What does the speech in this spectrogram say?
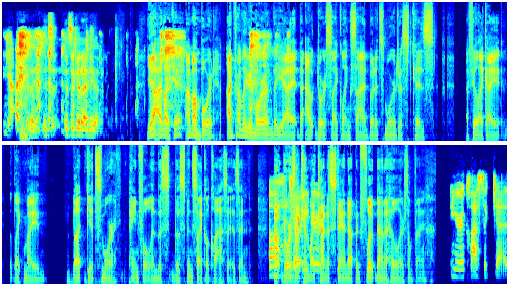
Yeah. it's a, it's a good idea. Yeah, I like it. I'm on board. I'd probably be more on the uh, the outdoor cycling side, but it's more just because I feel like I like my butt gets more painful in the the spin cycle classes and oh, outdoors Joey, I can like kind of stand up and float down a hill or something. You're a classic jet.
